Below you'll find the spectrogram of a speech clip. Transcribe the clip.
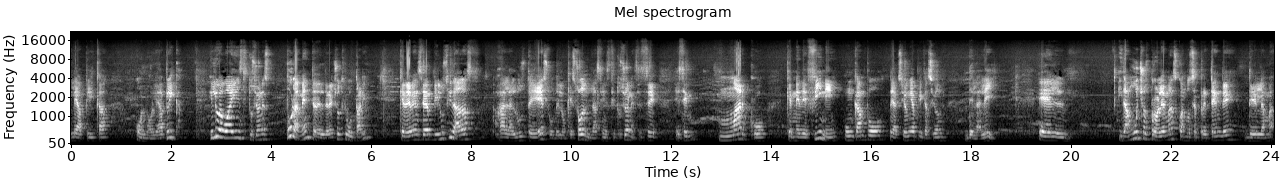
le aplica o no le aplica. Y luego hay instituciones puramente del derecho tributario que deben ser dilucidadas a la luz de eso, de lo que son las instituciones, ese, ese marco que me define un campo de acción y aplicación de la ley. El, y da muchos problemas cuando se pretende de la,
